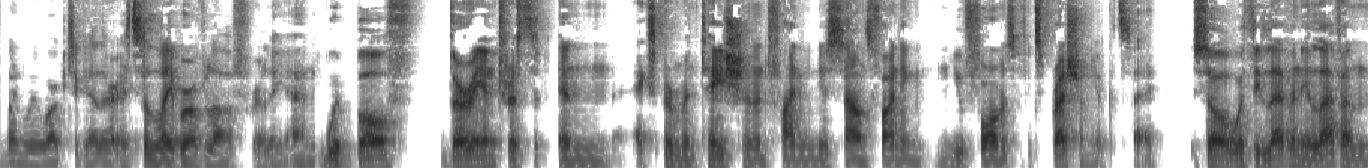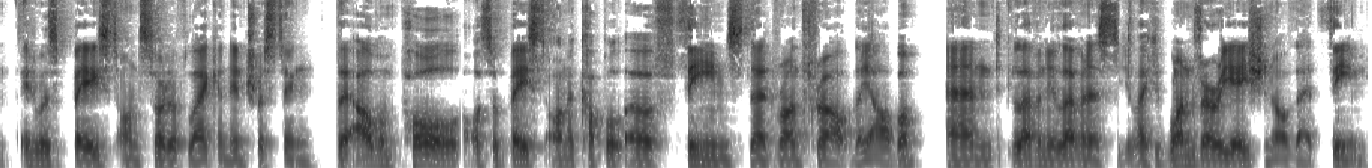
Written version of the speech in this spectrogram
when we work together. It's a labor of love, really. And we're both very interested in experimentation and finding new sounds, finding new forms of expression, you could say. So with 1111, it was based on sort of like an interesting, the album Pole also based on a couple of themes that run throughout the album. And 1111 is like one variation of that theme.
